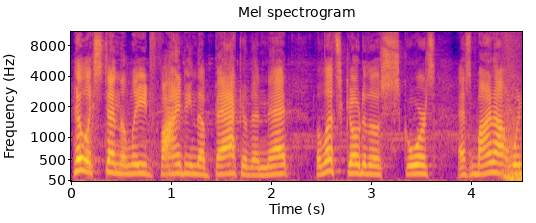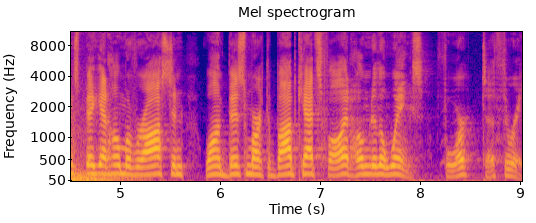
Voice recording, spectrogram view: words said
he'll extend the lead, finding the back of the net. But let's go to those scores as Minot wins big at home over Austin, Juan Bismarck, the Bobcats fall at home to the Wings, 4 to 3.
